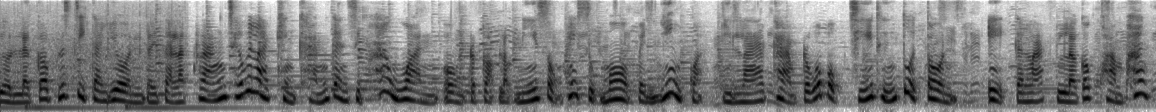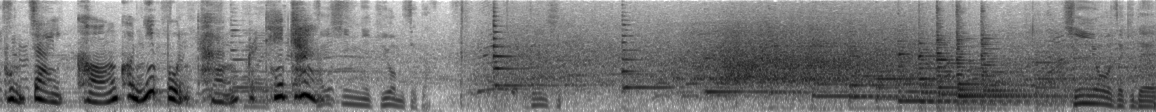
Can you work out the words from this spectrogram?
ยน และก็พฤศจิกายน โดยแต่ละครั้งใช้เวลาแข่งขันกัน 15 วัน องค์ประกอบเหล่านี้ส่งให้สุโม่เป็นยิ่งกว่ากีฬาค่ะ เพราะว่าบ่งชี้ถึงตัวตน เอกลักษณ์ แล้วก็ความภาคภูมิใจของคนญี่ปุ่นทั้งประเทศค่ะ 新大関で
